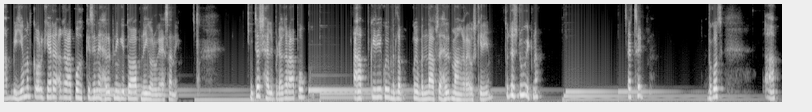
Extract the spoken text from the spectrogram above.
आप ये मत करो कि यार अगर आपको किसी ने हेल्प नहीं की तो आप नहीं करोगे, ऐसा नहीं। जस्ट हेल्प इट अगर आपको आपके लिए कोई मतलब कोई बंदा आपसे हेल्प मांग रहा है उसके लिए तो जस्ट डू इट ना। दैट्स इट बिकॉज़ आप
